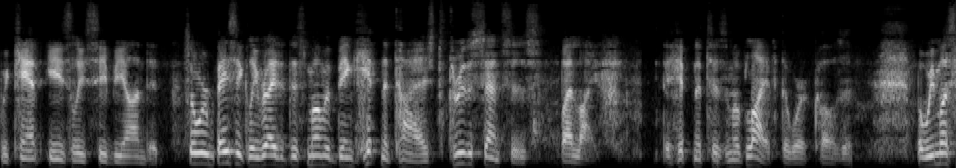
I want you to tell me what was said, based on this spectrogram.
We can't easily see beyond it. So we're basically right at this moment being hypnotized through the senses by life. The hypnotism of life, the work calls it. But we must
